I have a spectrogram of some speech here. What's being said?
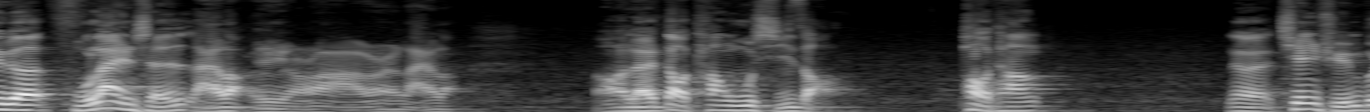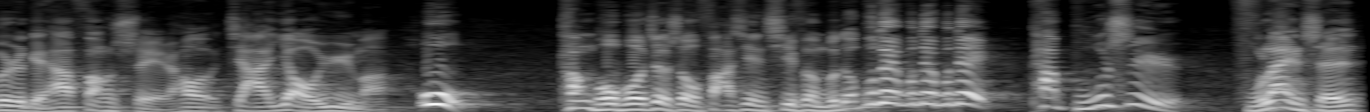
那个腐烂神来了，哎呀啊，来了，啊，来到汤屋洗澡，泡汤。那千寻不是给他放水，然后加药浴吗？哦，汤婆婆这时候发现气氛不对，不对，不对，不对，他不是腐烂神，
